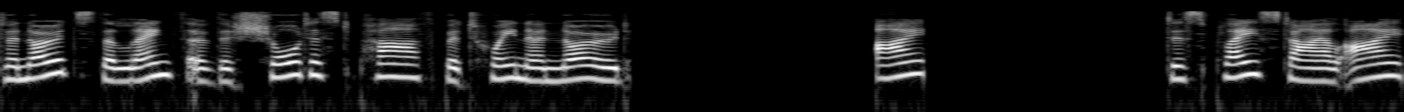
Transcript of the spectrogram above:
denotes the length of the shortest path between a node. I display style i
